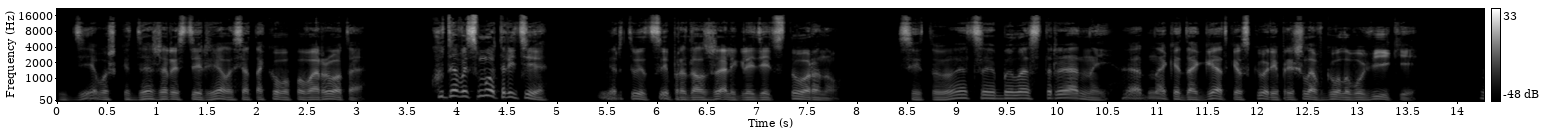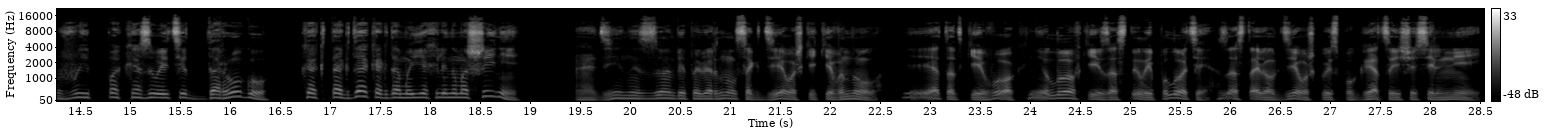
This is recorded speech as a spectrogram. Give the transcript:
Девушка даже растерялась от такого поворота. «Куда вы смотрите?» Мертвецы продолжали глядеть в сторону. Ситуация была странной, однако догадка вскоре пришла в голову Вики. «Вы показываете дорогу? Как тогда, когда мы ехали на машине?» Один из зомби повернулся к девушке, кивнул. И этот кивок, неловкий и застылой плоти, заставил девушку испугаться еще сильней.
